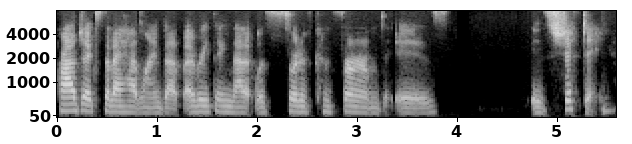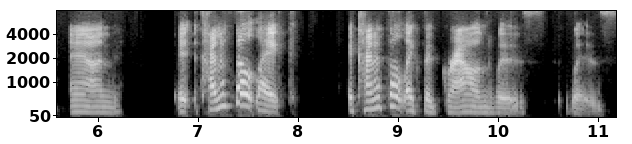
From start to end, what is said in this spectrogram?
projects that i had lined up everything that was sort of confirmed is is shifting. And it kind of felt like it kind of felt like the ground was was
